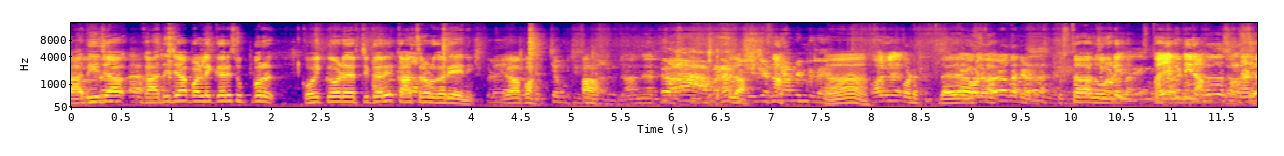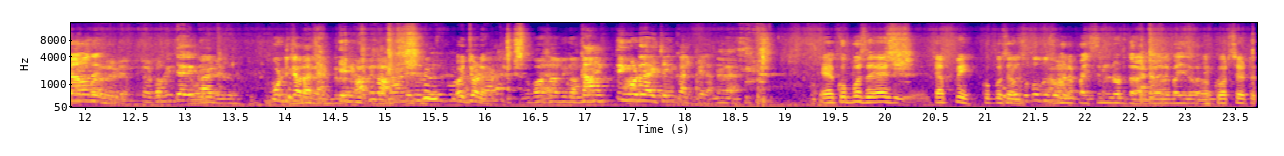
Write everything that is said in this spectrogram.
ഖാദീജ ഖാദീജ പള്ളിക്കറി സൂപ്പർ. കോഴിക്കോട് ഇറച്ചിക്കറി കാസർഗോഡ് കറി അതിന് ഏ കുപ്പൂസ് ഏ ചപ്പി കുപ്പൂസ് കുറച്ചിട്ട് കുറച്ച് കുറച്ചിട്ട്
